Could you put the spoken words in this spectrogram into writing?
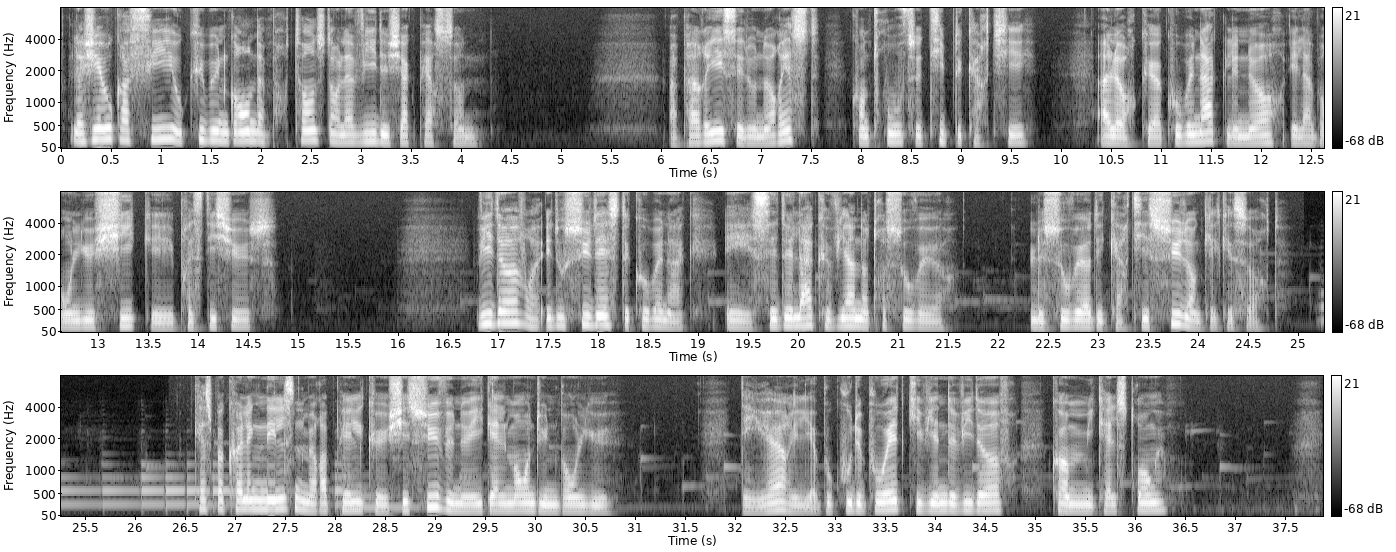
La géographie occupe une grande importance dans la vie de chaque personne. À Paris, c'est au nord-est qu'on trouve ce type de quartier, alors qu'à Copenhague, le nord est la banlieue chic et prestigieuse. Vidovre est au sud-est de Copenhague, et c'est de là que vient notre sauveur, le sauveur des quartiers sud en quelque sorte. Casper Colling Nielsen me rappelle que Jésus venait également d'une banlieue. D'ailleurs, il y a beaucoup de poètes qui viennent de Vidovre, comme Michael Strong.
